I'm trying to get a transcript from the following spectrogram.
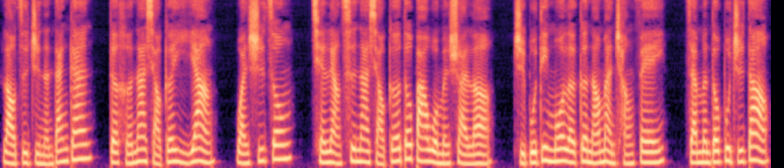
老子只能单干的和那小哥一样玩失踪。前两次那小哥都把我们甩了，指不定摸了个脑满肠肥，咱们都不知道。”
